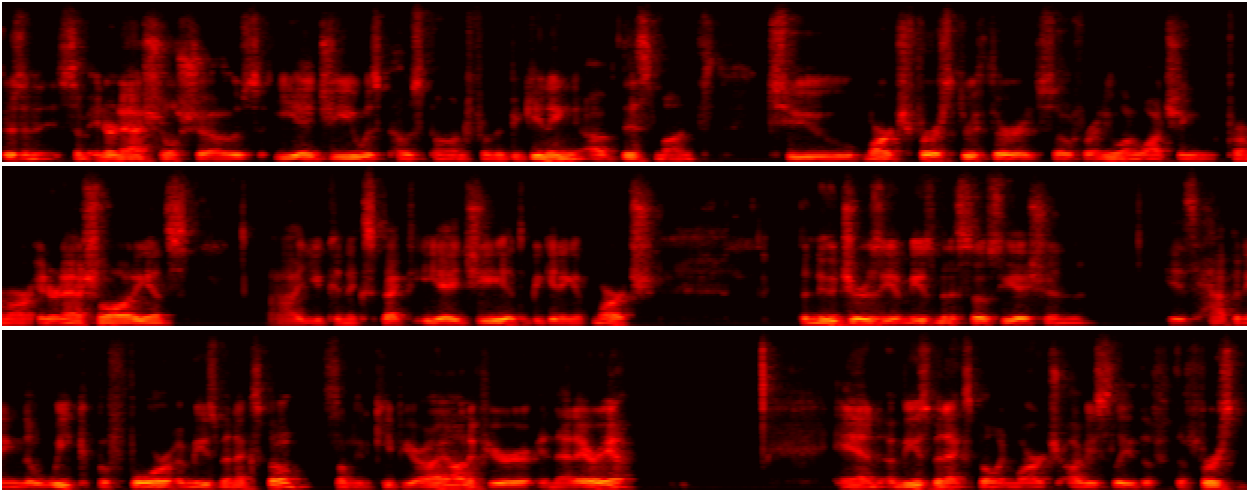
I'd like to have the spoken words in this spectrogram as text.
There's an, some international shows. EAG was postponed from the beginning of this month to March 1st through 3rd. So for anyone watching from our international audience, uh, you can expect EAG at the beginning of March. The New Jersey Amusement Association is happening the week before Amusement Expo, something to keep your eye on if you're in that area and Amusement Expo in March, obviously the, the first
